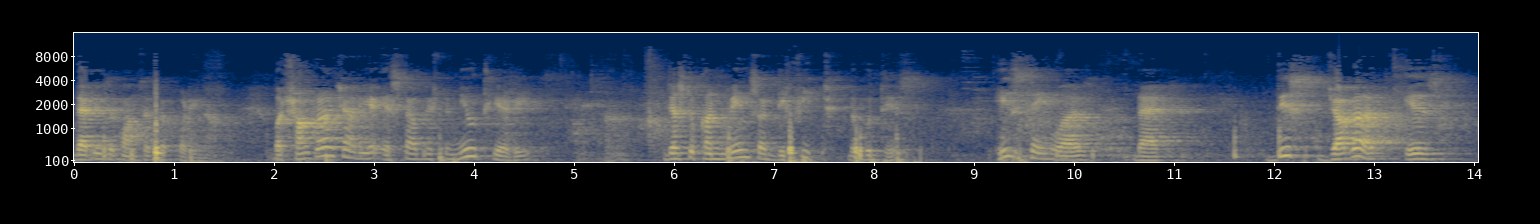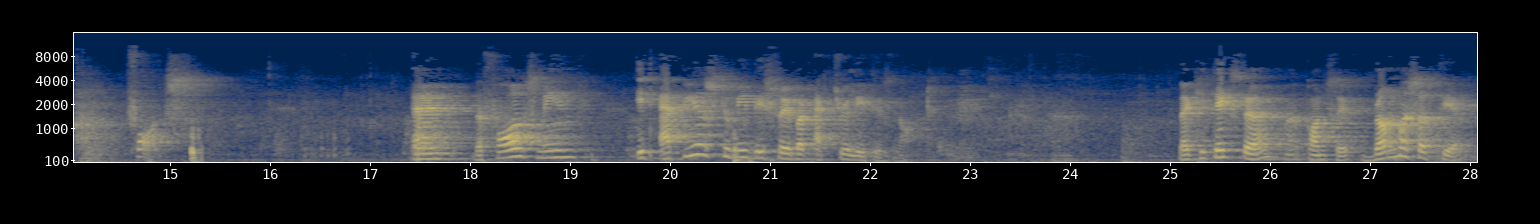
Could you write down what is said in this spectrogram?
That is the concept of Parinam. But Shankaracharya established a new theory uh, just to convince or defeat the Buddhists. His thing was that this Jagat is false. And the false means it appears to be this way, but actually it is not. Like he takes the uh, concept, Brahma Satya,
